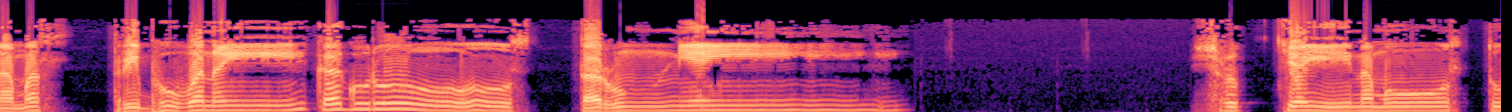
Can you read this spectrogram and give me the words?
नमस्त्रिभुवनैकगुरोस्तरुण्यै श्रुत्यै नमोऽस्तु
